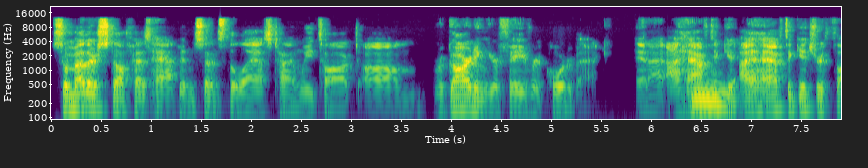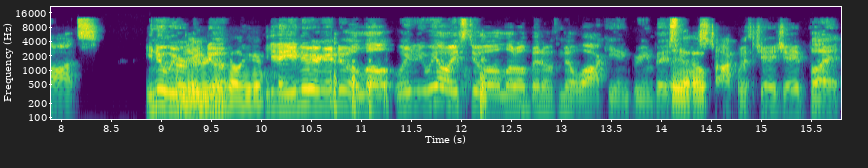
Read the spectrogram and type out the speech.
some other stuff has happened since the last time we talked um, regarding your favorite quarterback. And I, I have mm. to get I have to get your thoughts you knew we were going to do. Go here. Yeah, you knew we were going to do a little. we, we always do a little bit of Milwaukee and Green Bay sports yeah. talk with JJ. But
